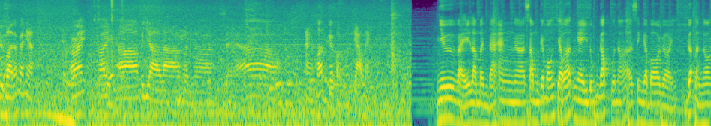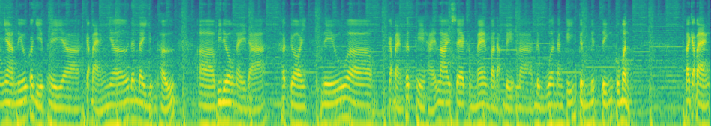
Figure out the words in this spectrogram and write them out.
Tuyệt vời lắm cả nhà. Alright thôi uh, bây giờ là mình uh, sẽ ăn hết cái phần cháo này. Như vậy là mình đã ăn ờ, xong cái món cháo ếch ngay đúng gốc của nó ở Singapore rồi. Rất là ngon nha, nếu có dịp thì các bạn nhớ đến đây dùng thử. Ờ, video này đã hết rồi. Nếu uh, các bạn thích thì hãy like, share, comment và đặc biệt là đừng quên đăng ký kênh Mít Tiếng của mình. Bye các bạn,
